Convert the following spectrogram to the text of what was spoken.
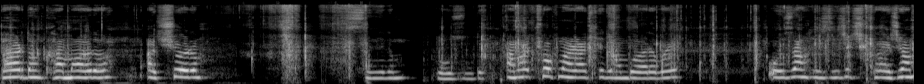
pardon Camaro. Açıyorum. Sinirim bozuldu. Ama çok merak ediyorum bu arabayı. O yüzden hızlıca çıkaracağım.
